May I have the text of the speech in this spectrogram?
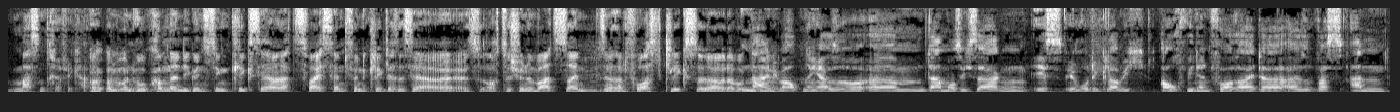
Massentraffic haben. Und, und, und wo kommen dann die günstigen Klicks her? Nach 2 Cent für einen Klick, das ist ja äh, ist auch zu schön, um wahr zu sein. Sind das dann Forst-Klicks oder, oder wo? Nein, überhaupt nicht. Also ähm, da muss ich sagen, ist Erotik, glaube ich, auch wieder ein Vorreiter. Also was an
